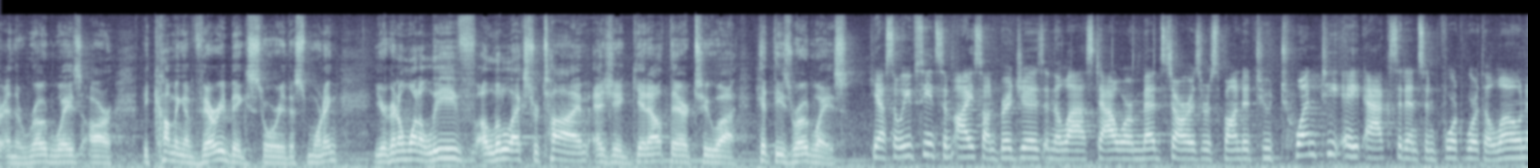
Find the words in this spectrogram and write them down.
and the roadways are becoming a very big story this morning. You're going to want to leave a little extra time as you get out there to uh, hit these roadways. Yeah, so we've seen some ice on bridges in the last hour. MedStar has responded to 28 accidents in Fort Worth alone.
